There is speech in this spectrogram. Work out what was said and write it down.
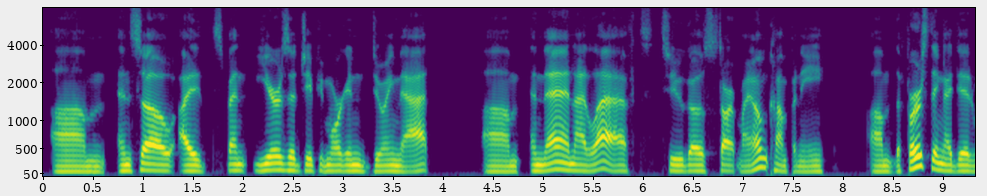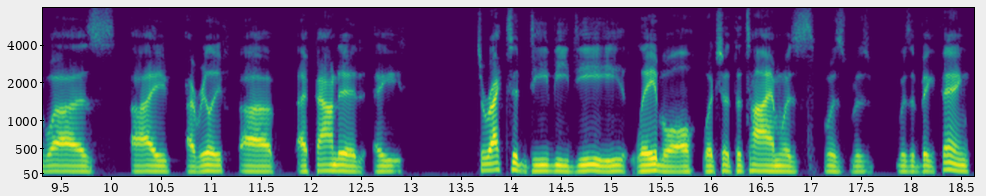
Um, and so I spent years at JP Morgan doing that. Um, and then I left to go start my own company. Um, the first thing I did was I I really uh, I founded a direct to DVD label, which at the time was was was was a big thing,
